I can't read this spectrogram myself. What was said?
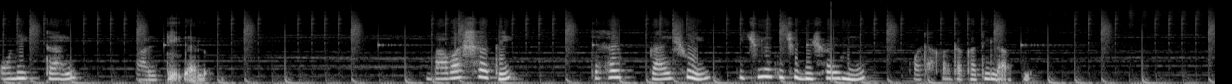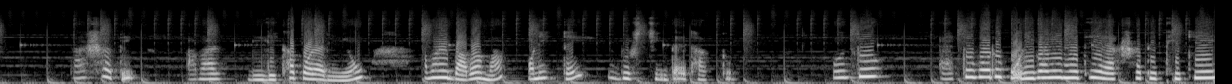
অনেকটাই পাল্টে গেল। বাবার সাথে দেখার প্রায়শই কিছু না কিছু বিষয় নিয়ে কথা কাটাকাটি লাগবে। তার সাথে আমার লেখাপড়া নিয়েও আমার বাবা মা অনেকটাই দুশ্চিন্তায় থাকতো। কিন্তু এত বড় পরিবারের মধ্যে একসাথে থেকে,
